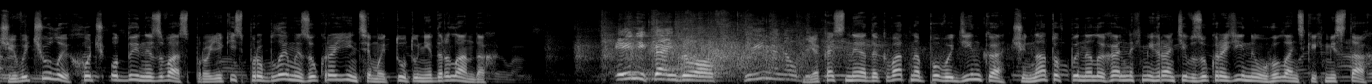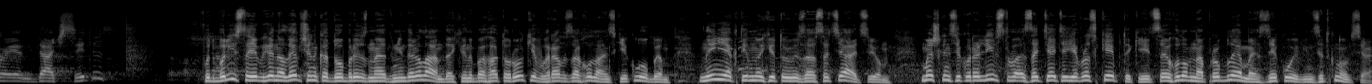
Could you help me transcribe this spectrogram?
Чи ви чули хоч один із вас про якісь проблеми з українцями тут у Нідерландах? Якась неадекватна поведінка чи натовпи нелегальних мігрантів з України у голландських містах? Футболіста Євгена Левченка добре знають в Нідерландах. Він багато років грав за голландські клуби. Нині активно агітує за асоціацію. Мешканці королівства затяті євроскептики, і це головна проблема, з якою він зіткнувся.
